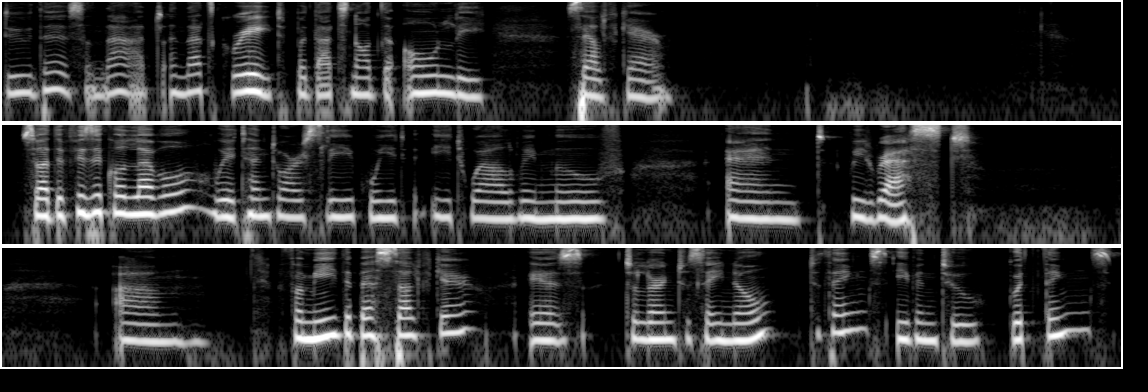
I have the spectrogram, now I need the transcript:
do this and that, and that's great, but that's not the only self care. So, at the physical level, we attend to our sleep, we eat well, we move, and we rest. Um, for me, the best self care is to learn to say no to things, even to good things.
